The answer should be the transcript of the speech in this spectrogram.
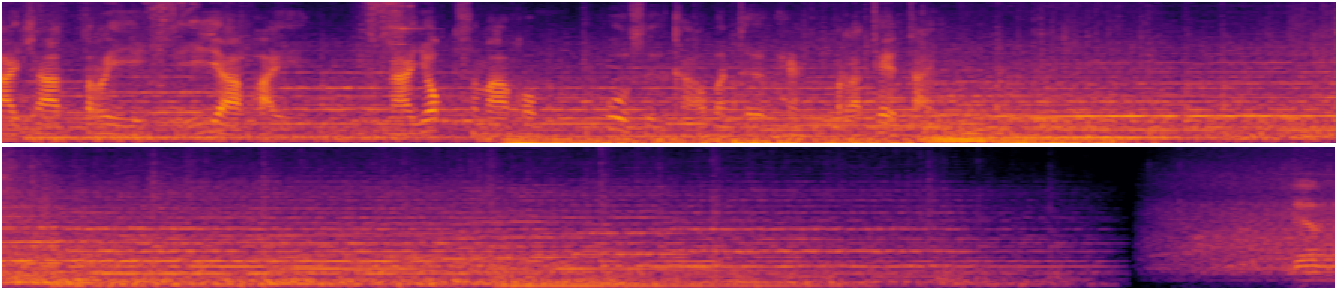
นายชาตรีศรียาภัย นายกสมาคมผู้สื่อข่าวบันเทิงแห่งประเทศไทย เดิม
